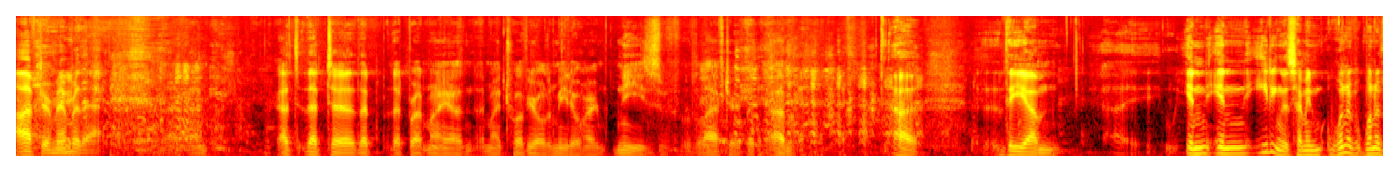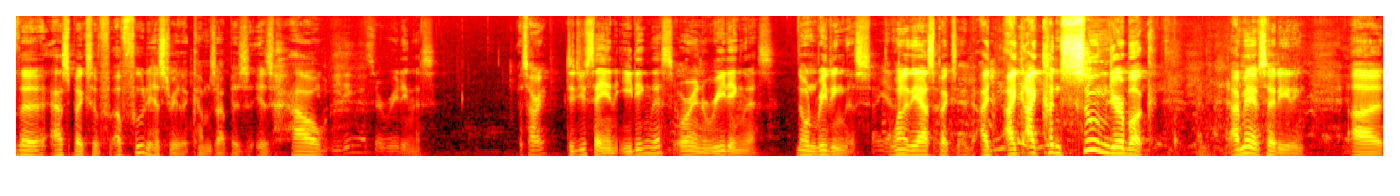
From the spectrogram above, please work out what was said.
I'll have to remember that. That that uh, that that brought my uh, my twelve year old and me to our knees with laughter. But um, uh, the um, in in eating this, I mean, one of one of the aspects of, of food history that comes up is is how. Eating this or reading this? Sorry. Did you say in eating this or in reading this? No, in reading this, one of the aspects, I, I, I consumed your book. I may have said eating. Uh,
